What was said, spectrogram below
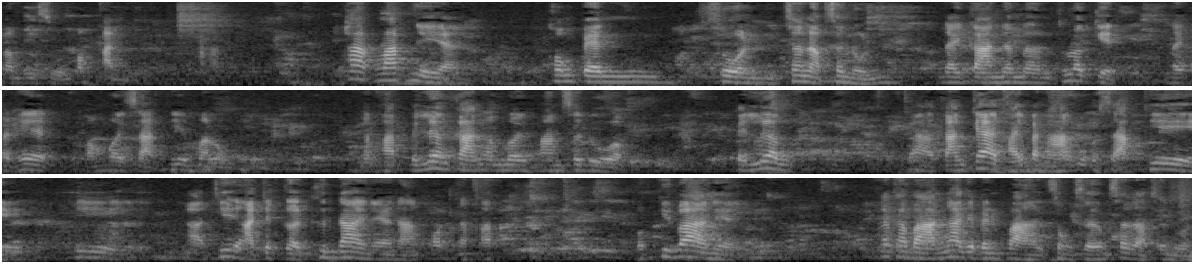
เรามีศูนย์ป้องกัน ภาครัฐเนี่ยคงเป็นส่วนสนับสนุน ในการดำเนินธุรกิจในประเทศของบริษัทที่มาลงทุนนะครับ เป็นเรื่องการอำนวยความสะดวก เป็นเรื่องการแก้ไขปัญหาอุปสรรคที่ที่ที่อาจจะเกิดขึ้นได้ในอนาคตนะครับ ผมคิดว่าเนี่ยรัฐบาลน่าจะเป็นฝ่ายส่งเสริมสนับสนุน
